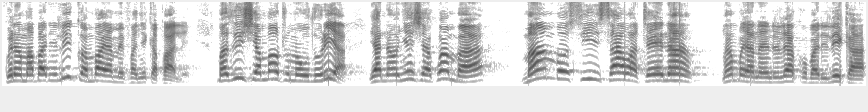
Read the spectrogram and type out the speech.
Kuna mabadiliko ambayo yamefanyika pale. Mazishi ambayo tumehudhuria yanaonyesha kwamba mambo si sawa tena, mambo yanaendelea kubadilika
